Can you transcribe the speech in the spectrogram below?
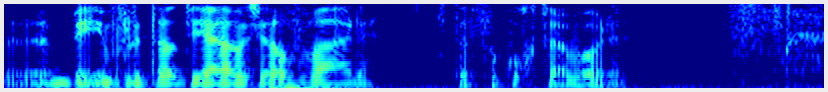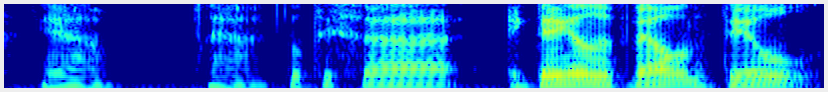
eh, beïnvloedt dat jouw zelfwaarde? Als dat verkocht zou worden? Ja, ja dat is. eh, ik denk dat het wel een deel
